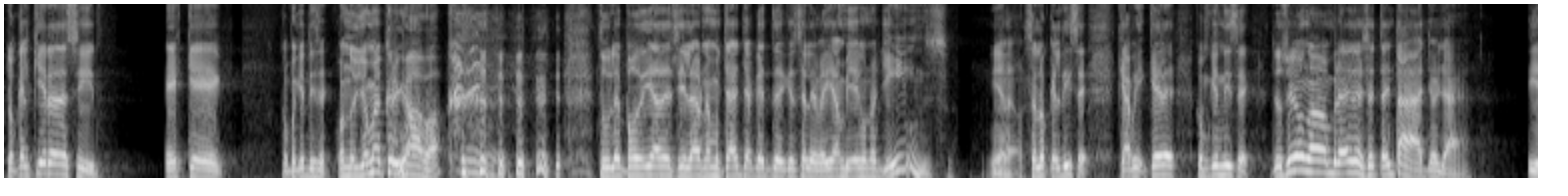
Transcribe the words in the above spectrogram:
lo que él quiere decir es que, como quien dice, cuando yo me criaba, tú le podías decirle a una muchacha que, se le veían bien unos jeans. You know, eso es lo que él dice. Que, como quien dice, yo soy un hombre de 70 años ya. Y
